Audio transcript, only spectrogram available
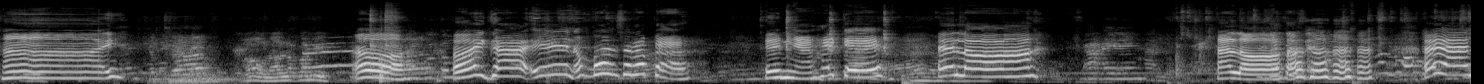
Hi! 好， 拿了 kami. Oh, ay, gain. Ang ba, sarap ah. Yan nga. Hi, Ke. Hello. Hello. Ayan.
